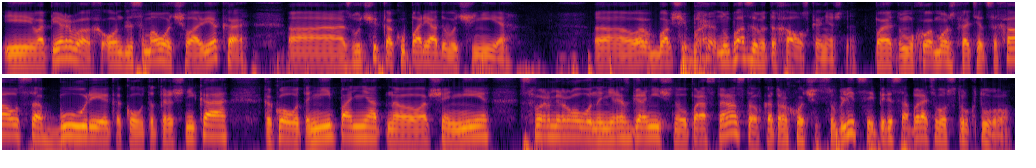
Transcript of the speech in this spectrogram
И, во-первых, он для самого человека а, звучит как упорядочение. А, вообще, ну, базовый это хаос, конечно. Поэтому может хотеться хаоса, бури, какого-то трошника, какого-то непонятного, вообще не сформированного, не разграниченного пространства, в которое хочется влиться и пересобрать его в структуру.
